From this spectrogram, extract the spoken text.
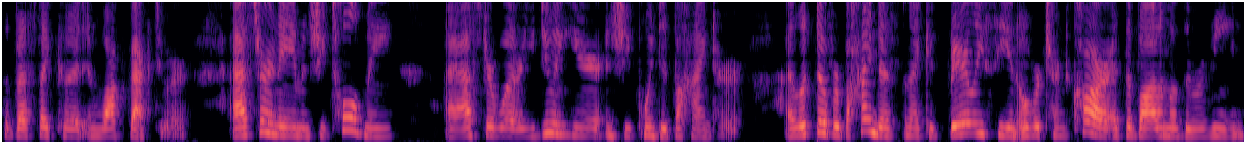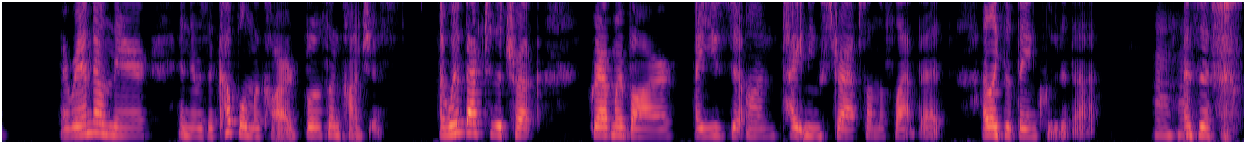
the best I could and walked back to her. I asked her her name, and she told me. I asked her, What are you doing here? and she pointed behind her. I looked over behind us, and I could barely see an overturned car at the bottom of the ravine. I ran down there, and there was a couple in the car, both unconscious. I went back to the truck, grabbed my bar. I used it on tightening straps on the flatbed. I like that they included that. Mhm. As if,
